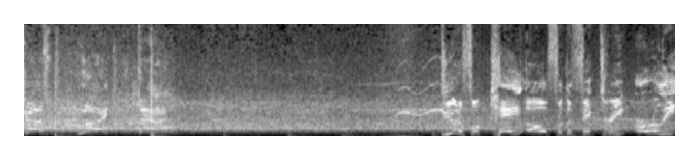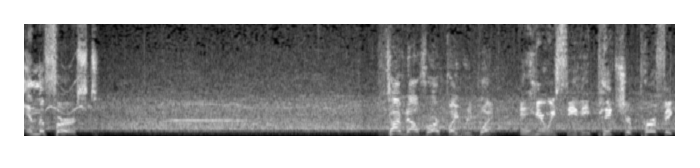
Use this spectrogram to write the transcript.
Just like that! Beautiful KO for the victory early in the first. Time now for our fight replay. And here we see the picture-perfect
